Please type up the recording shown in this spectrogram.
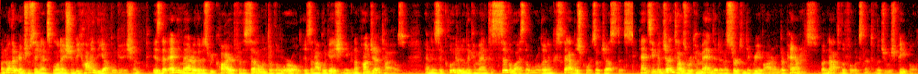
Another interesting explanation behind the obligation is that any matter that is required for the settlement of the world is an obligation even upon Gentiles and is included in the command to civilize the world and establish courts of justice. Hence, even Gentiles were commanded in a certain degree of honoring their parents, but not to the full extent of the Jewish people.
